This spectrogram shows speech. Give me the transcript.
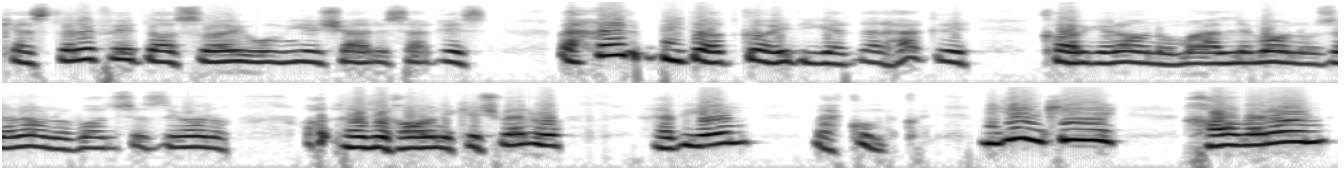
که از طرف داسترهای عمومی شهر سقس و هر بیدادگاه دیگر در حق کارگران و معلمان و زنان و بازنشستگان و آزادی کشور رو قویا محکوم می‌کنیم. میگن که خاوران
